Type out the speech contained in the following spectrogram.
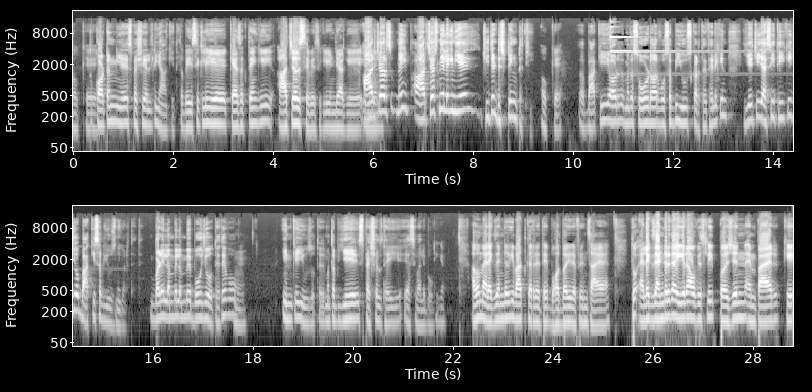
ओके तो कॉटन ये स्पेशलिटी यहाँ की थी। तो बेसिकली ये कह सकते हैं कि आर्चर्स थे बेसिकली इंडिया के आर्चर्स नहीं आर्चर्स नहीं लेकिन ये चीज़ें डिस्टिंक्ट थी। ओके बाकी और मतलब सोड और वो सब भी यूज़ करते थे लेकिन ये चीज़ ऐसी थी कि जो बाकी सब यूज़ नहीं करते थे। बड़े लंबे लंबे बो जो होते थे वो हम्म। इनके यूज़ होते थे। मतलब ये स्पेशल थे ये ऐसे वाले बो ठीक है। अब हम अलेक्जेंडर की बात कर रहे थे बहुत बारी रेफरेंस आया है। तो अलेक्जेंडर का एरा ऑब्वियसली पर्शियन एम्पायर के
